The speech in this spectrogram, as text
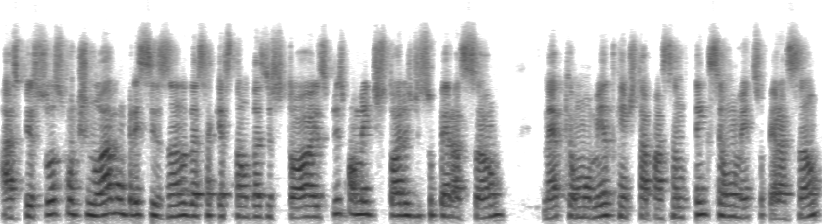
As pessoas continuavam precisando dessa questão das histórias, principalmente histórias de superação, né? Porque o momento que a gente está passando tem que ser um momento de superação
